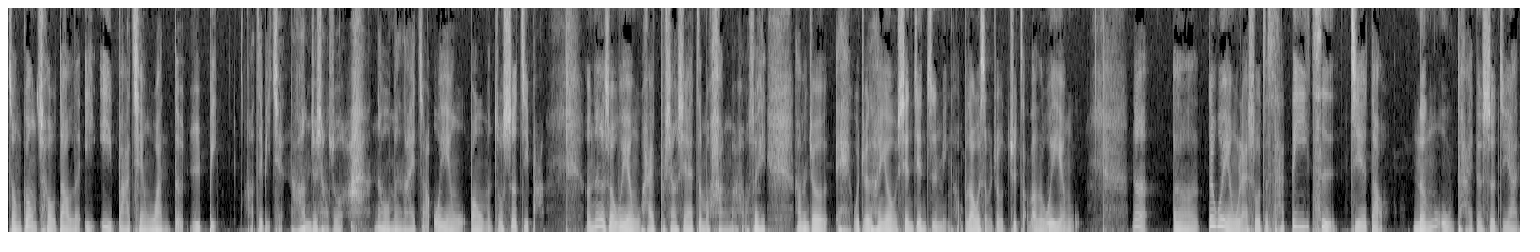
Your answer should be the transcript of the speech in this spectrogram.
总共筹到了一亿八千万的日币，好，这笔钱，然后他们就想说啊，那我们来找隈研吾帮我们做设计吧。嗯，那个时候魏延武还不像现在这么夯嘛，哈，所以他们就哎，我觉得很有先见之明哈，不知道为什么就去找到了魏延武。那呃，对魏延武来说，这是他第一次接到。能舞台的设计案，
